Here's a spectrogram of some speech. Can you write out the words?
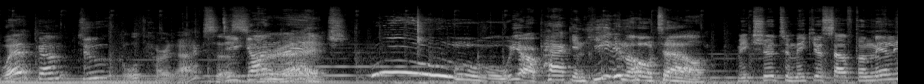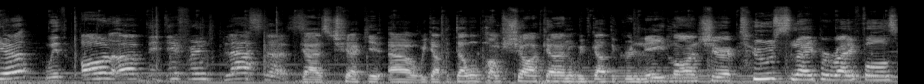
Welcome to Gold card access. the gun range. Ooh, we are packing heat in the hotel. Make sure to make yourself familiar with all of the different blasters. Guys, check it out. We got the double pump shotgun. We've got the grenade launcher, two sniper rifles.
